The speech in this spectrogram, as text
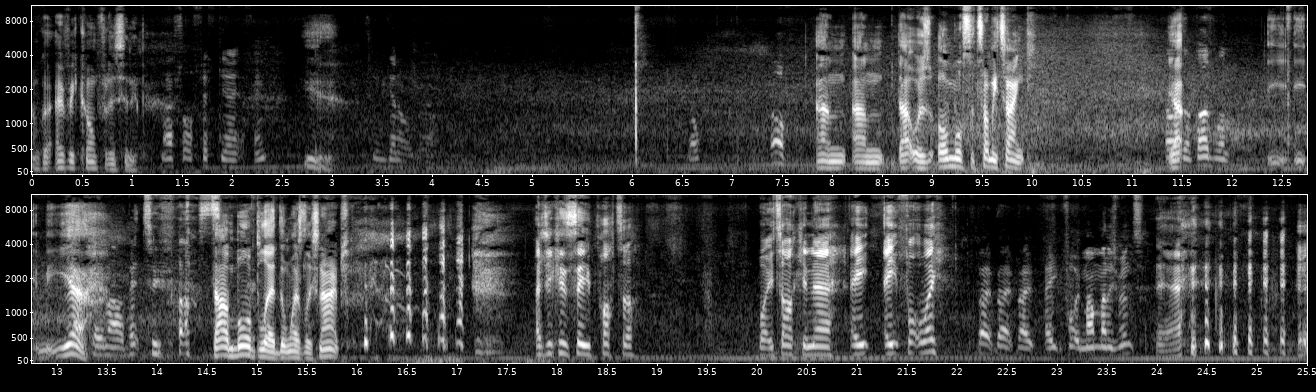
I've got every confidence in him. Nice little 58, I think. Yeah. See if we get over there. Nope. Oh, And and that was almost a Tommy Tank. that Yep. was a bad one. Y- y- Yeah. Came out a bit too fast. That had more blade than Wesley Snipes. As you can see, Potter. What are you talking there? Eight, eight foot away? About, about, about eight foot in man management. Yeah.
